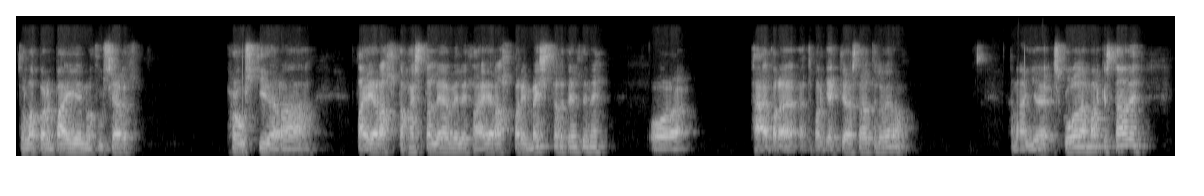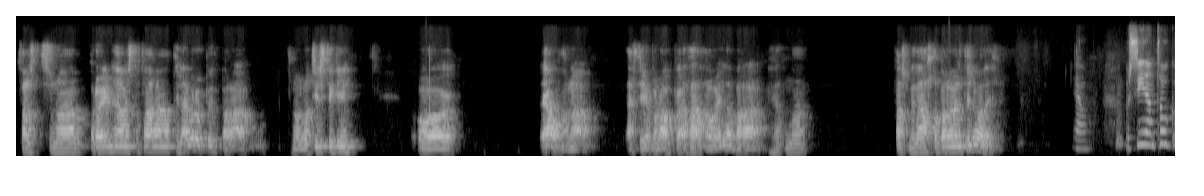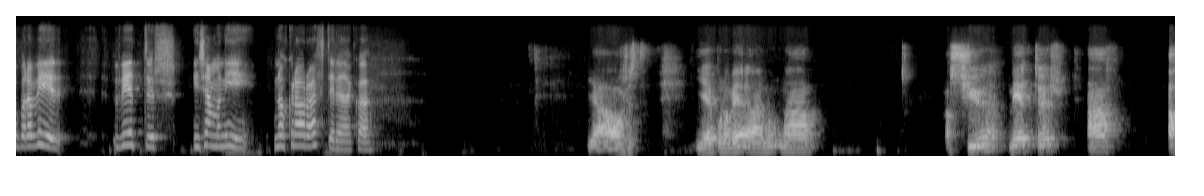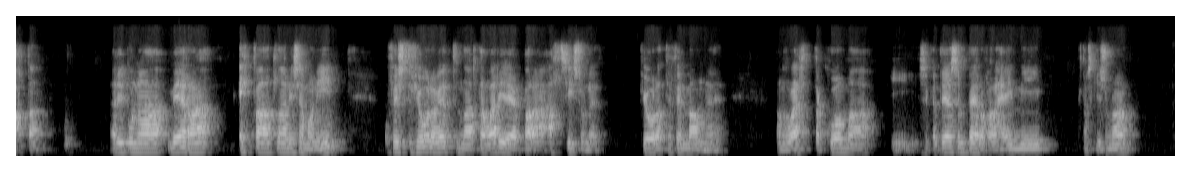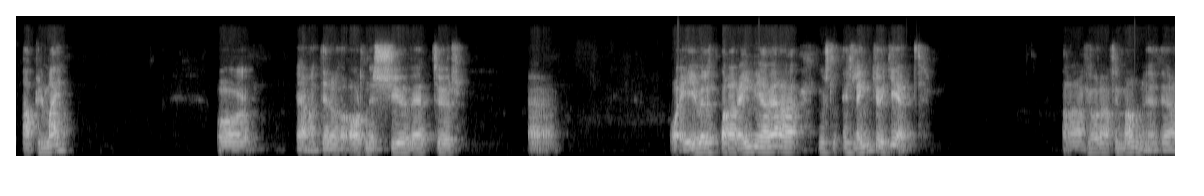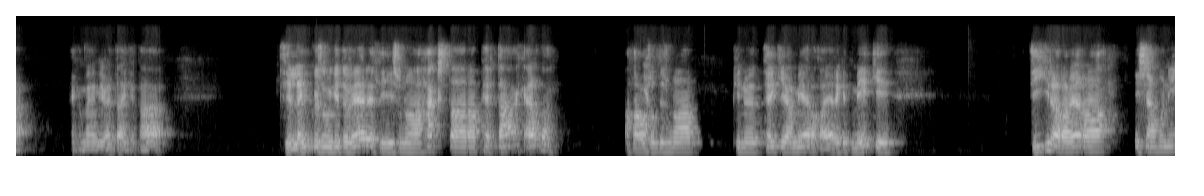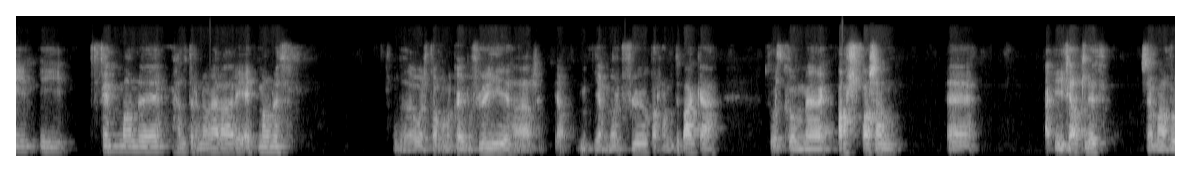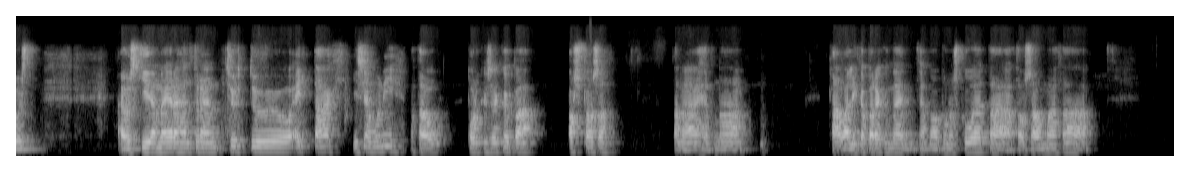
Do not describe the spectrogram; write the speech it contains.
þú lappar um bæinn og þú serð próskýðara, það er allt á hæsta leveli, það er allt bara í meistaradeildinni og það er bara, þetta er bara geggjaði stað til að vera á. Þannig að ég skoðaði marga staði, fannst svona raunhafist að fara til Evrópu, bara svona logistikli og já, þannig að eftir ég hef búin að ákvæða það, þá ég bara hérna fannst mér það alltaf bara að vera tilvalið. Já, og síðan tóku bara við vetur í saman í nokkur ára eftir eða hvað? Já, sérst, ég hef búin að vera núna að sjö vetur af átta er ég búin að vera eitthvað allan í saman í og fyrstu fjóra veturnar það var ég bara allt sísónið, fjóra til fimm mánuði. Þannig að þú ert að koma í cirka desember og fara heim í kannski svona april-mæ og já, þetta eru orðinir sjö vetur uh, og yfirleitt bara reyni að vera eins lengi og ég get bara fjóra-fimm mánuði því að einhvern veginn ég veit ekki það því lengur sem þú getur verið því svona hagstaðara per dag er það að það var svolítið svona pínu tekið á mér og það er ekkert mikið dýrar að vera í Chamonix í fimm mánuði heldur en að vera þar í einn mánuð. Þú ert þá að kaupa flugi, það er já, já, mörg flug, bara fram og tilbaka. Þú ert komið með áspassan eh, í fjallið sem að þú veist, ef þú skýða meira heldur en 21 dag í Chamonix, þá borgar sér að kaupa áspassa. Þannig að hérna, það var líka bara einhvern veginn, þegar maður var búinn að skoða þetta, þá sá maður það að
